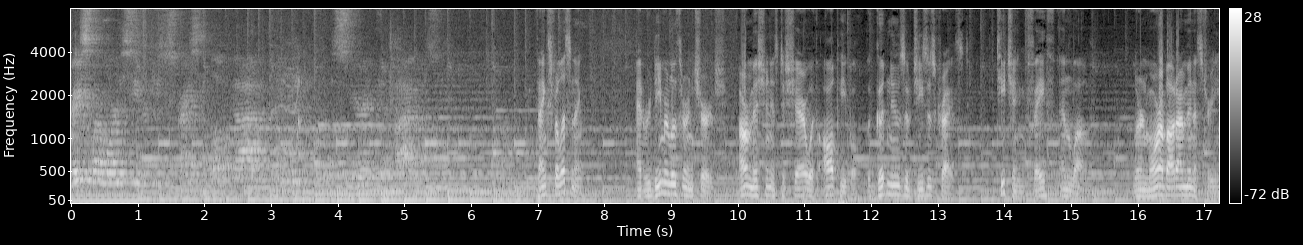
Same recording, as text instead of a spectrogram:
grace of our Lord and Savior Jesus Christ, the love of God, and the Spirit and guidance. Thanks for listening. At Redeemer Lutheran Church, our mission is to share with all people the good news of Jesus Christ, teaching faith and love. Learn more about our ministry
